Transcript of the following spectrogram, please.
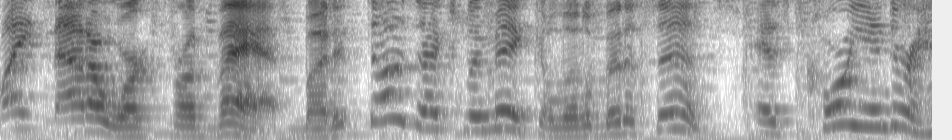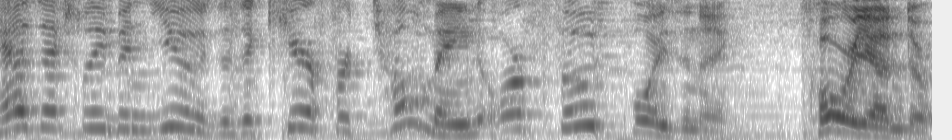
might not have worked for that, but it does actually make a little bit of sense, as coriander has actually been used as a cure for ptomaine or food poisoning. Coriander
